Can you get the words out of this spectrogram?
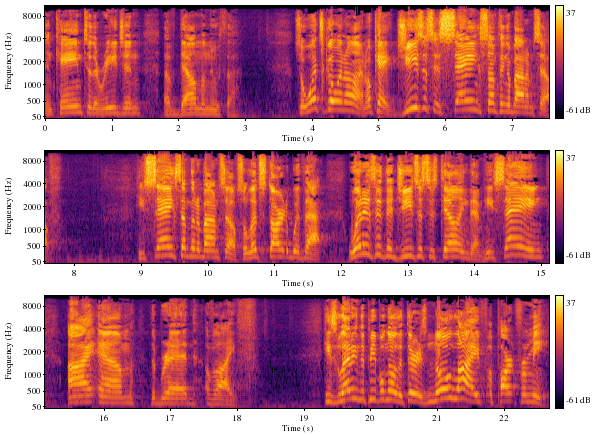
and came to the region of Dalmanutha. So what's going on? Okay, Jesus is saying something about himself. He's saying something about himself. So let's start with that. What is it that Jesus is telling them? He's saying, I am the bread of life. He's letting the people know that there is no life apart from me.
